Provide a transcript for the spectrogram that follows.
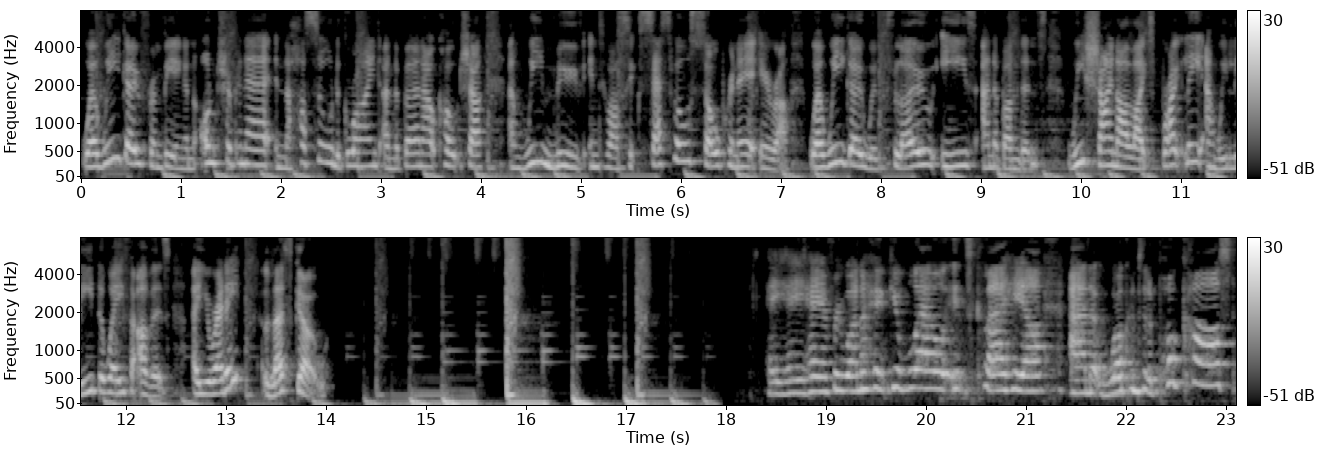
where we go from being an entrepreneur in the hustle, the grind, and the burnout culture, and we move into our successful soulpreneur era, where we go with flow, ease, and abundance. We shine our lights brightly and we lead the way for others. Are you ready? Let's go. Hey, hey, hey, everyone. I hope you're well. It's Claire here, and welcome to the podcast.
